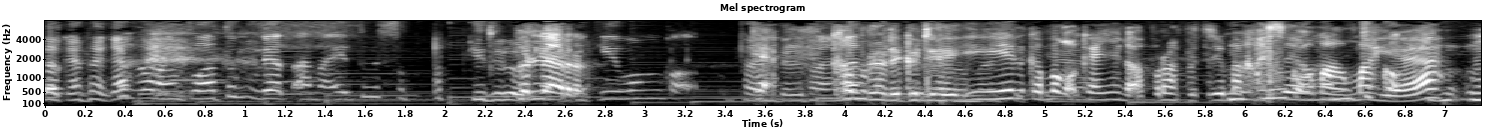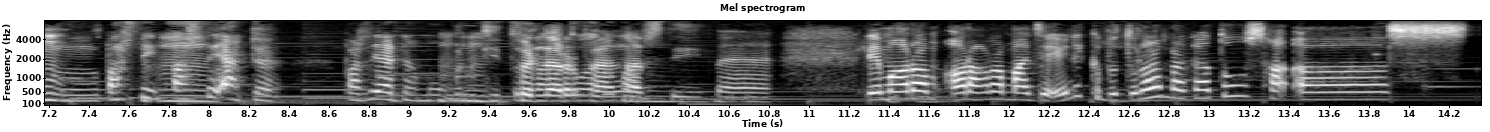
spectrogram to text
loh, kadang kan orang tua tuh ngeliat anak itu sepet gitu loh. Bener. Kayak, "Iki wong kok Kayak, bandel banget. Kamu udah gitu digedein, kamu kok kayaknya nggak pernah berterima kasih sama mama ya. pasti pasti ada. Pasti ada momen gitu. bener banget. Pasti. Nah, lima orang orang remaja ini kebetulan mereka tuh s-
